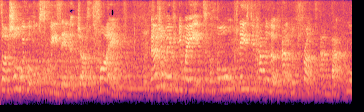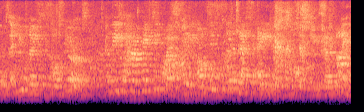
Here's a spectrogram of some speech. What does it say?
So I'm sure we will all squeeze in just fine. Now as you're making your way into the hall, please do have a look at the front and back walls and you will notice our murals. These were hand-painted by Philly artists and the letter A of Studio Night.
